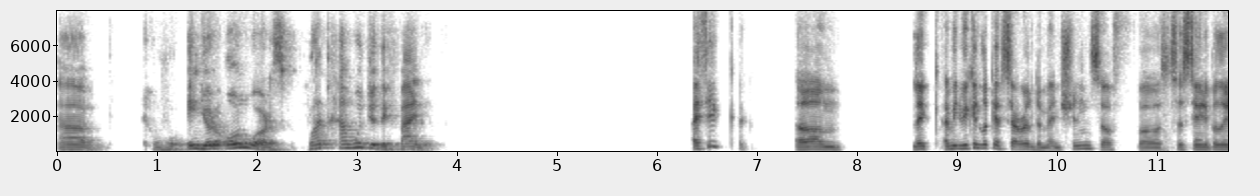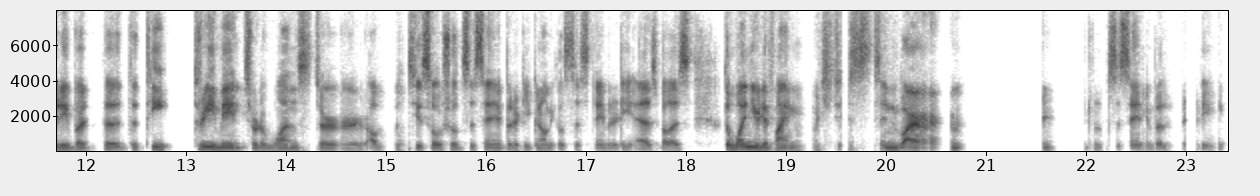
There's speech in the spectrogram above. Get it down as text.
Um, in your own words, what, how would you define it? I think, um, like, I mean, we can look at several dimensions of uh, sustainability, but the the three main sort of ones are obviously social sustainability, economical sustainability, as well as the one you define, which is environmental sustainability.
